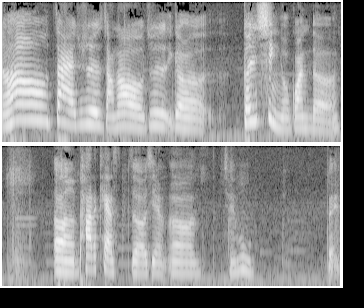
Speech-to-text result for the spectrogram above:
然后再就是讲到就是一个跟性有关的，嗯、，podcast 的节，嗯、节目，对。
